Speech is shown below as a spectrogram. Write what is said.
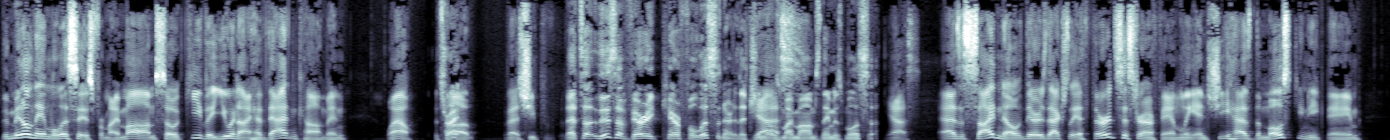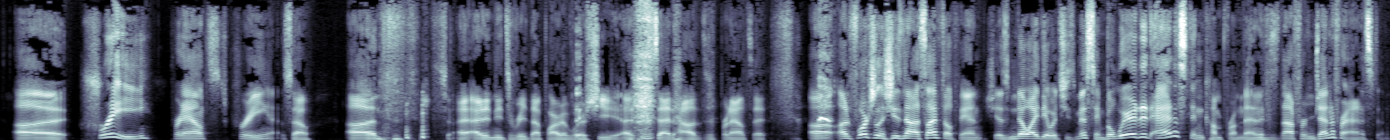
The middle name Melissa is for my mom, so Akiva, you and I have that in common. Wow, That's right. Uh, that she That's a, this is a very careful listener that she Yes. knows my mom's name is Melissa. Yes. As a side note, there is actually a third sister in our family, and she has the most unique name, uh, Cree, pronounced Cree. So, uh, I, I didn't need to read that part of where she uh, said how to pronounce it. Uh, unfortunately, she's not a Seinfeld fan. She has no idea what she's missing. But where did Aniston come from then? If it's not from Jennifer Aniston,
